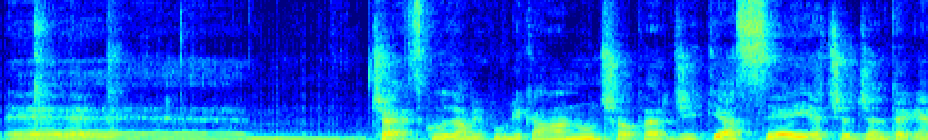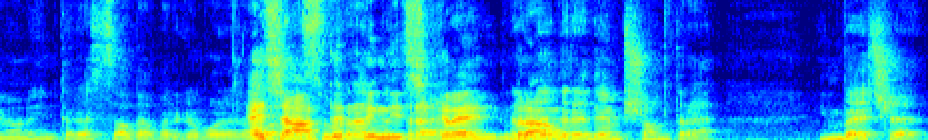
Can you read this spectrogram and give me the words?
ehm, cioè scusami pubblica un annuncio per GTA 6 e c'è gente che non è interessata perché vuole lavorare Esatto, su e Red quindi 3, screen, Red bravo. Dead Redemption 3 invece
